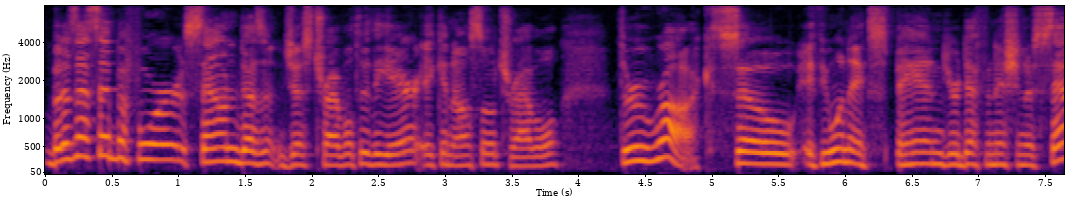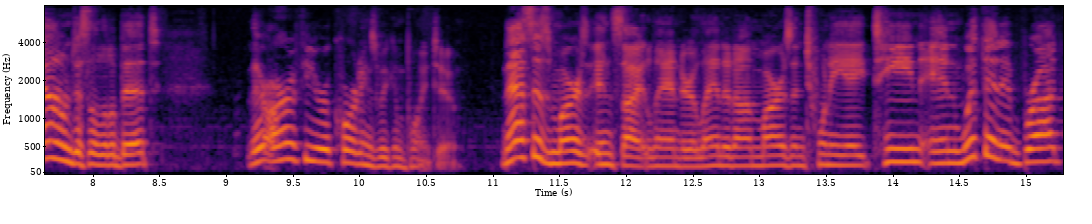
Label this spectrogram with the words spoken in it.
But as I said before, sound doesn't just travel through the air, it can also travel through rock. So if you want to expand your definition of sound just a little bit, there are a few recordings we can point to. NASA's Mars InSight lander landed on Mars in 2018, and with it, it brought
